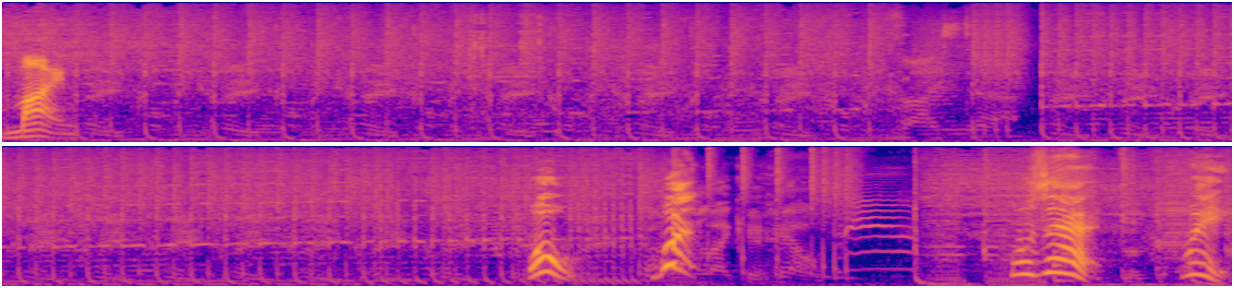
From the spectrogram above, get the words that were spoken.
Mine. Whoa! What? What was that? Wait.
